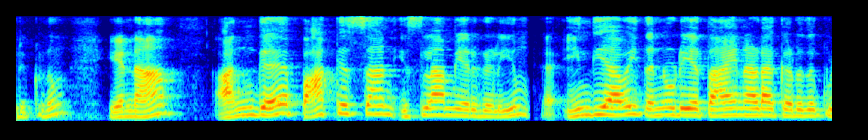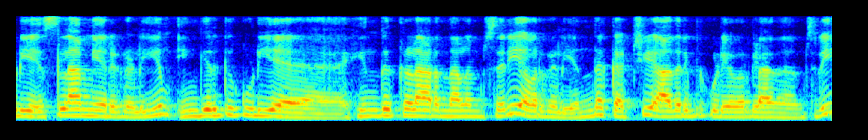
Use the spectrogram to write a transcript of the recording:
இருக்கணும். ஏன்னா அங்கே பாகிஸ்தான் இஸ்லாமியர்களையும் இந்தியாவை தன்னுடைய தாய்நாடாக கருதக்கூடிய இஸ்லாமியர்களையும் இங்கே இருக்கக்கூடிய ஹிந்துக்களாக இருந்தாலும் சரி அவர்கள் எந்த கட்சியை ஆதரிக்கக்கூடியவர்களாக இருந்தாலும் சரி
